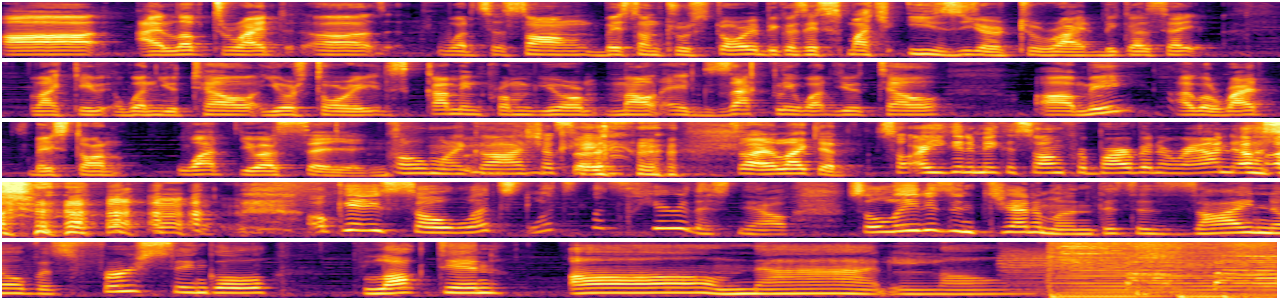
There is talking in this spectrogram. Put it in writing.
Uh, I love to write uh, what's a song based on true story because it's much easier to write because I, like when you tell your story, it's coming from your mouth exactly what you tell uh, me. I will write based on what you are saying. Oh my gosh. So, Okay. so I like it. So are you going to make a song for Barbin' Around? us? okay, so let's let's let's hear this now. So ladies and gentlemen, this is Zay Nova's first single, Locked In All Night Long. I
